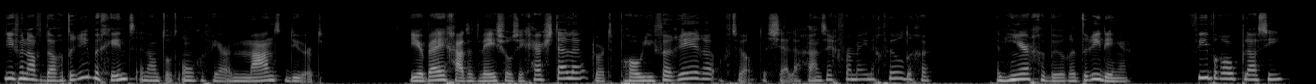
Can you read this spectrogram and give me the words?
die vanaf dag 3 begint en dan tot ongeveer een maand duurt. Hierbij gaat het weefsel zich herstellen door te prolifereren, oftewel de cellen gaan zich vermenigvuldigen. En hier gebeuren drie dingen fibroplasie,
